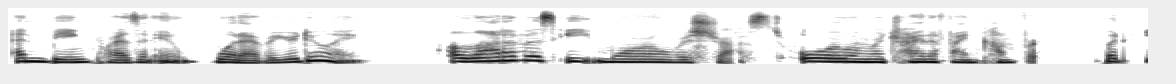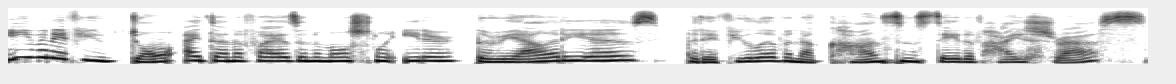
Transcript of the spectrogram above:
and being present in whatever you're doing. A lot of us eat more when we're stressed or when we're trying to find comfort. But even if you don't identify as an emotional eater, the reality is that if you live in a constant state of high stress,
